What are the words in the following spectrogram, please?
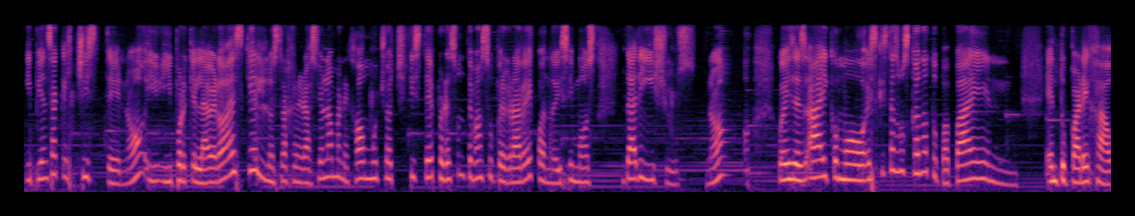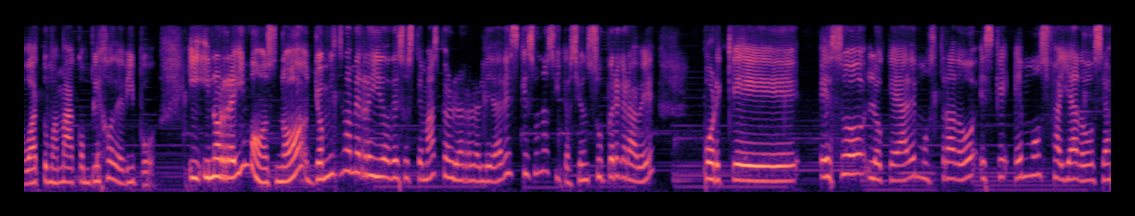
y piensa que es chiste, ¿no? Y, porque la verdad es que nuestra generación lo ha manejado mucho a chiste, pero es un tema súper grave cuando decimos daddy issues, ¿no? Pues dices, ay, como es que estás buscando a tu papá en, en tu pareja o a tu mamá, complejo de Edipo. Y, nos reímos, ¿no? Yo misma me he reído de esos temas, pero la realidad es que es una situación súper grave porque eso lo que ha demostrado es que hemos fallado, o sea,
